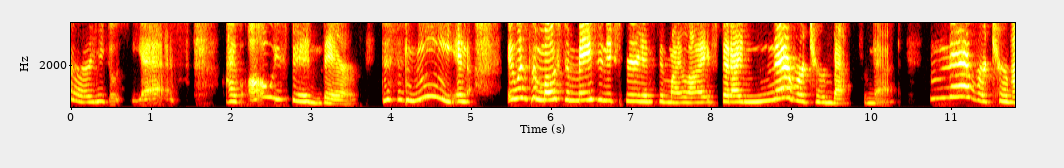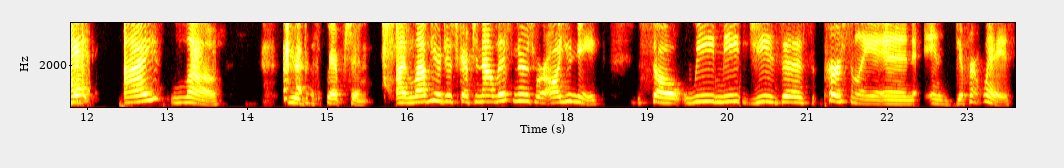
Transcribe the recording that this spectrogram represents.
there? And he goes, Yes, I've always been there. This is me. And it was the most amazing experience in my life that I never turn back from that. Never turn back. I love your description. I love your description. Now, listeners, we're all unique. So we meet Jesus personally in in different ways.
